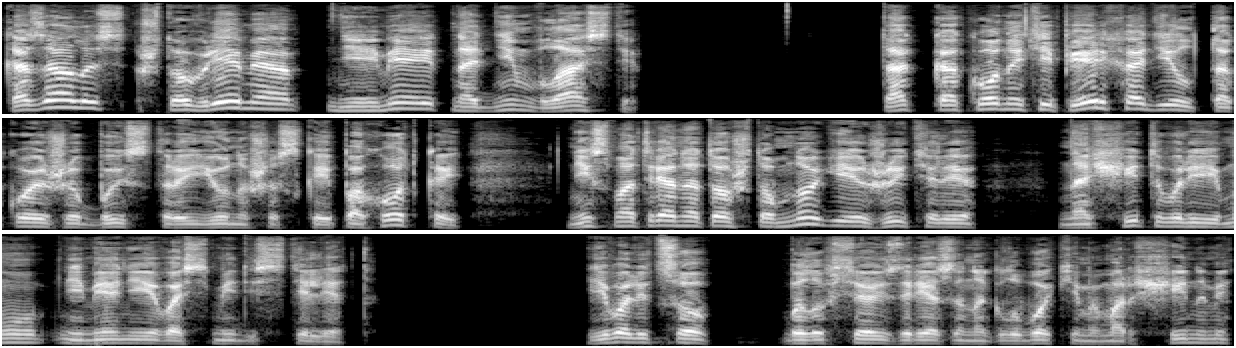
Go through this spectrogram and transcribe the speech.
Казалось, что время не имеет над ним власти, так как он и теперь ходил такой же быстрой юношеской походкой, несмотря на то, что многие жители насчитывали ему не менее восьмидесяти лет. Его лицо было все изрезано глубокими морщинами,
